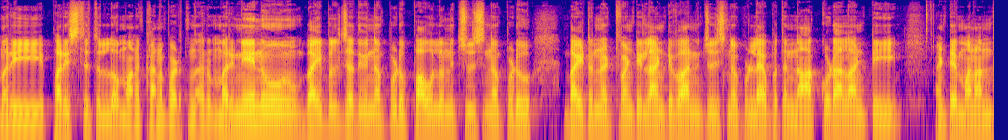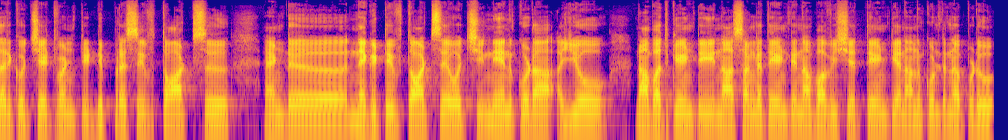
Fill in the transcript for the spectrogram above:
మరి పరిస్థితుల్లో మనకు కనబడుతున్నారు. మరి నేను బైబిల్ చదివినప్పుడు పౌలుని చూసినప్పుడు బయట ఉన్నటువంటి ఇలాంటి వారిని చూసినప్పుడు లేకపోతే నాకు కూడా అలాంటి అంటే మనందరికీ వచ్చేటువంటి డిప్రెసివ్ థాట్స్ అండ్ నెగటివ్ థాట్సే వచ్చి నేను కూడా అయ్యో నా బతికేంటి నా సంగతి ఏంటి నా భవిష్యత్ ఏంటి అని అనుకుంటున్నప్పుడు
